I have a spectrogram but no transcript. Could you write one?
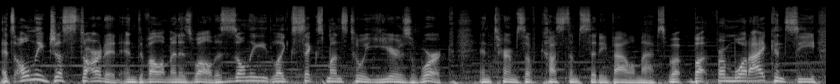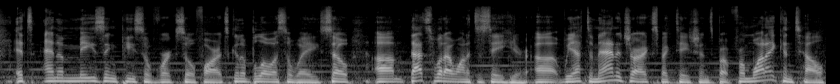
It's only just started in development as well. This is only like six months to a year's work in terms of custom city battle maps. But, but from what I can see, it's an amazing piece of work so far. It's going to blow us away. So um, that's what I wanted to say here. Uh, we have to manage manage our expectations, but from what I can tell,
